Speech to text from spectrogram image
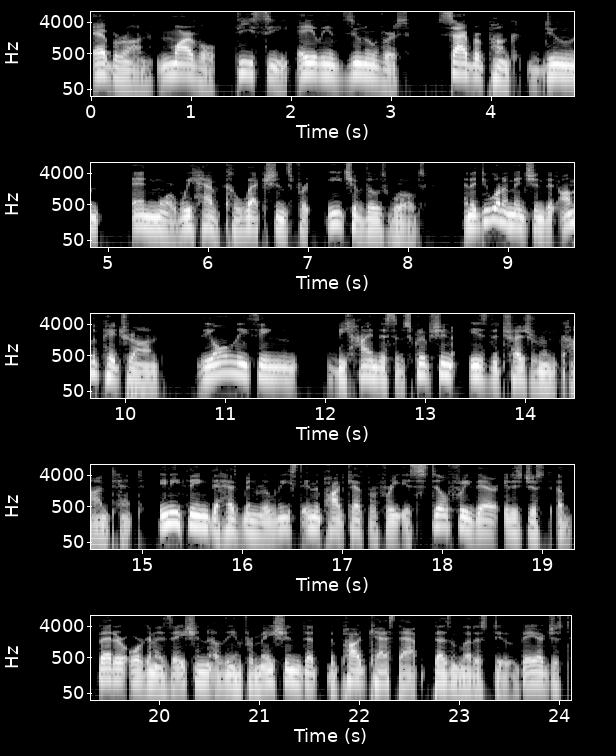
Eberron, Marvel, DC, Alien Xenoverse, Cyberpunk, Dune, and more. We have collections for each of those worlds. And I do want to mention that on the Patreon, the only thing behind the subscription is the treasure room content. Anything that has been released in the podcast for free is still free there. It is just a better organization of the information that the podcast app doesn't let us do. They are just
